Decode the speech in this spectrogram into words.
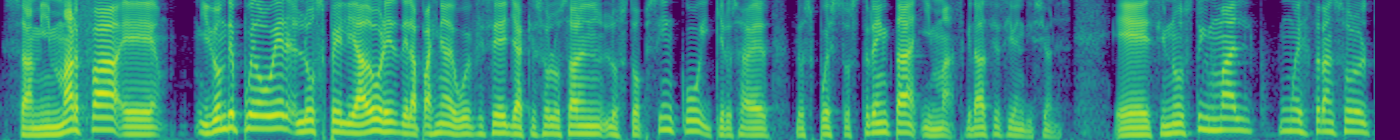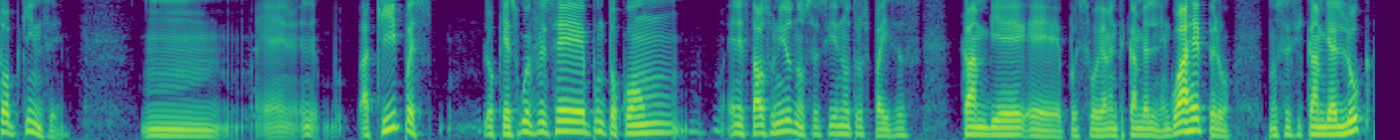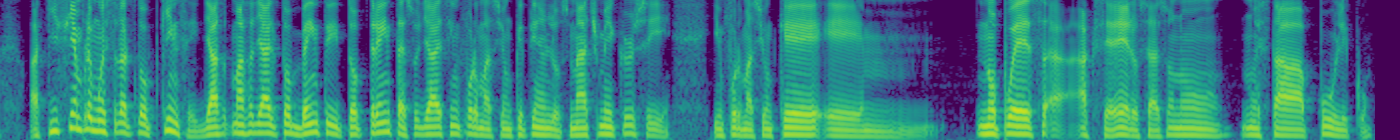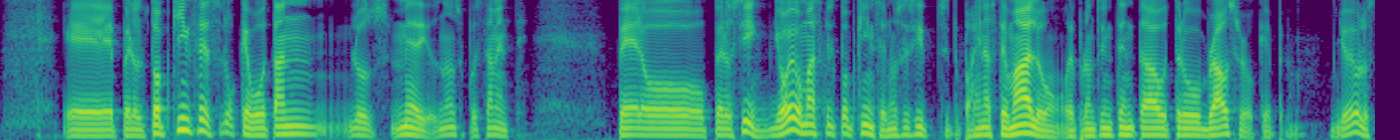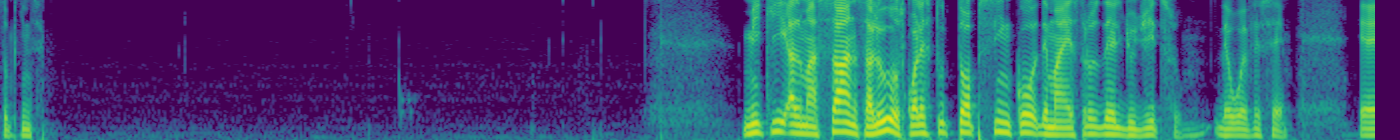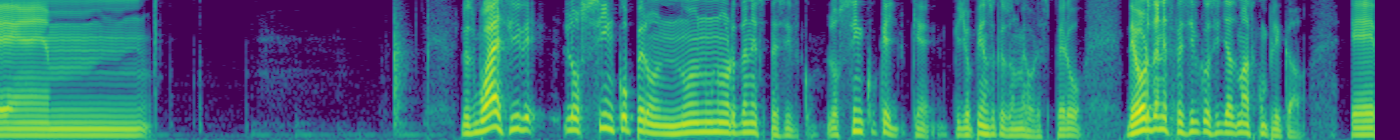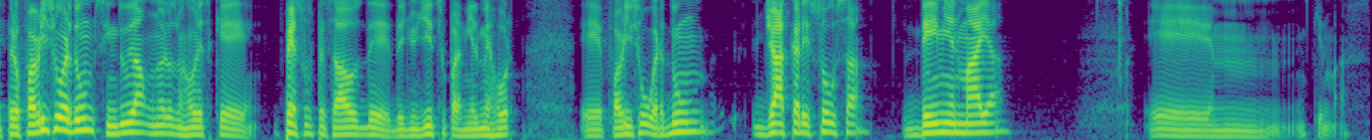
Sami Marfa, eh, ¿Y dónde puedo ver los peleadores de la página de UFC? Ya que solo salen los top 5 y quiero saber los puestos 30 y más. Gracias y bendiciones. Eh, si no estoy mal, muestran solo el top 15. Mm, eh, aquí, pues, lo que es UFC.com en Estados Unidos, no sé si en otros países cambie, eh, pues obviamente cambia el lenguaje, pero no sé si cambia el look. Aquí siempre muestra el top 15, ya más allá del top 20 y top 30, eso ya es información que tienen los matchmakers y información que em, no puedes acceder, o sea, eso no, no está público. Eh, pero el top 15 es lo que votan los medios, ¿no? Supuestamente. Pero, pero sí, yo veo más que el top 15. No sé si, tu página esté mal o de pronto intenta otro browser o qué, pero yo veo los top 15. Miki Almazán, saludos. ¿Cuál es tu top 5 de maestros del Jiu-Jitsu de UFC? Em, les voy a decir los 5, pero no en un orden específico. Los 5 que, que, yo pienso que son mejores, pero de orden específico sí ya es más complicado. Eh, pero Fabricio Verdum, sin duda, uno de los mejores que pesos pesados de, de Jiu-Jitsu, para mí el mejor. Eh, Fabricio Verdum, Jacare Sousa, Damien Maya. Em, ¿Quién más?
